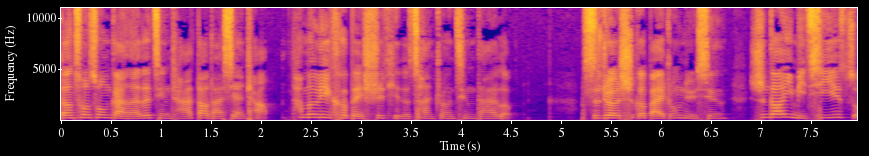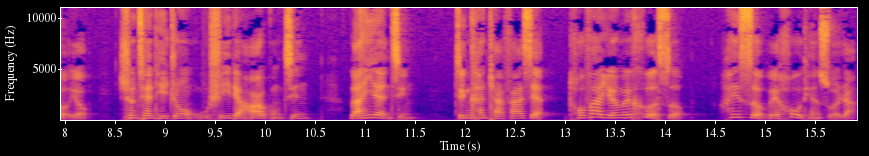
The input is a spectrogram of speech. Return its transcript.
当匆匆赶来的警察到达现场，他们立刻被尸体的惨状惊呆了。死者是个白种女性，身高一米七一左右，生前体重五十一点二公斤，蓝眼睛。经勘查发现，头发原为褐色，黑色为后天所染。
